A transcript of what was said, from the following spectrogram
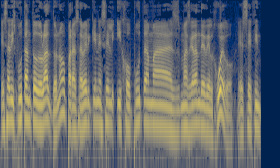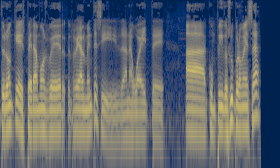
esa disputa en todo lo alto, ¿no? Para saber quién es el hijo puta más, más grande del juego. Ese cinturón que esperamos ver realmente si Dana White eh, ha cumplido su promesa,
